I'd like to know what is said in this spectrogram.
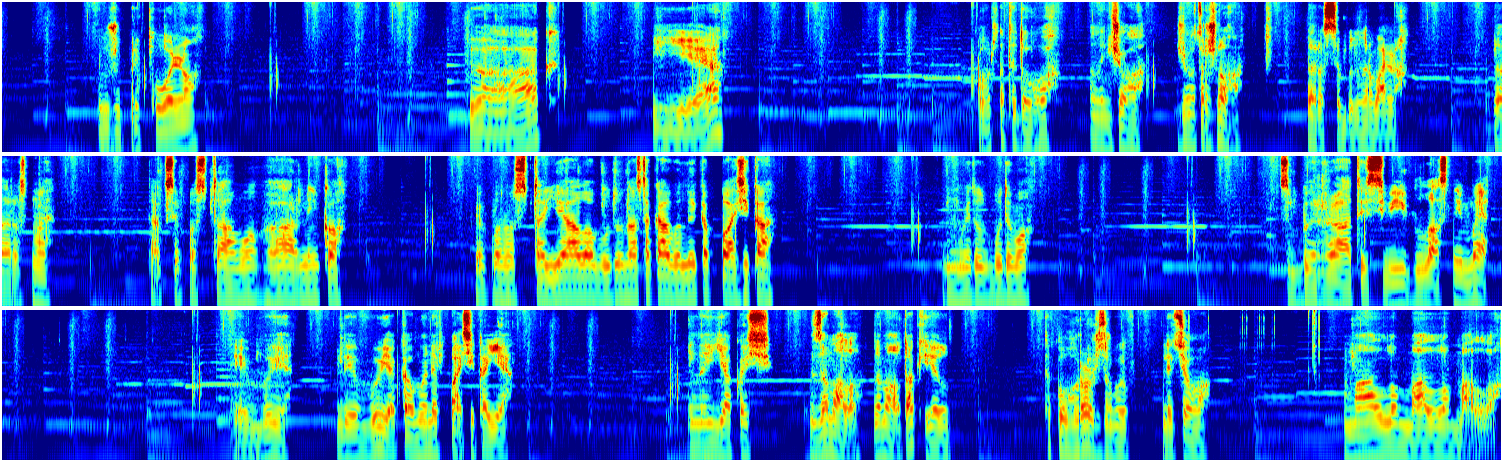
Дуже прикольно. Так. Є. Повертати довго, але нічого, нічого страшного. Зараз все буде нормально. Зараз ми так все поставимо гарненько. Як воно стояло, буде у нас така велика пасіка. Ми тут будемо збирати свій власний мед. І ви, диви, яка в мене пасіка є. Але якось замало, замало, так? Я тут таку грош зробив для цього. Мало, мало, мало.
